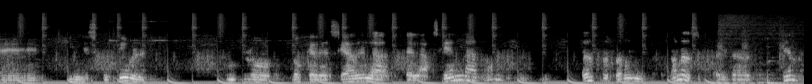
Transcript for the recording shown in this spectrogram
eh, indiscutible. Lo que decía de la, de la hacienda, ¿no? Ustedes fueron personas de la hacienda.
